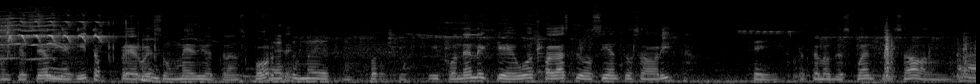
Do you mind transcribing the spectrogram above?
Aunque sea viejita, pero es un medio de transporte. Es un medio de transporte. Y ponerle que vos pagaste 200 ahorita, Sí. que te los descuento el sábado. ¿no? Ah,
